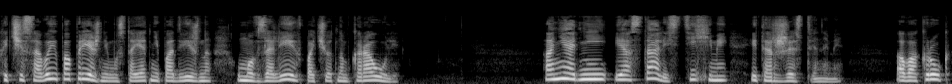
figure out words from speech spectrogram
Хоть часовые по-прежнему стоят неподвижно у мавзолея в почетном карауле. Они одни и остались тихими и торжественными. А вокруг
